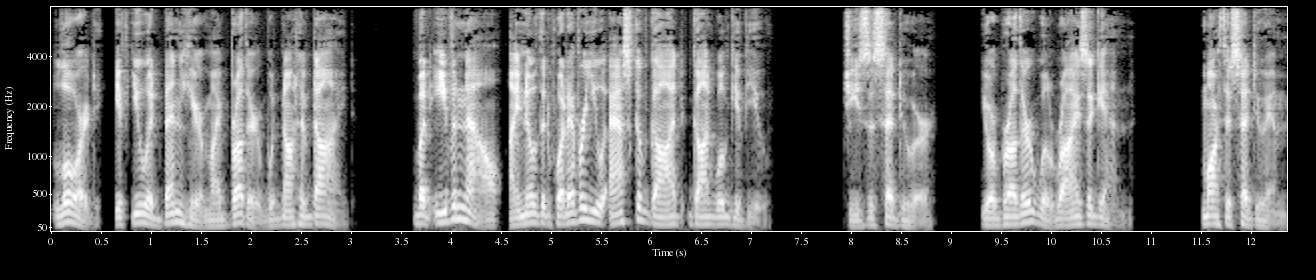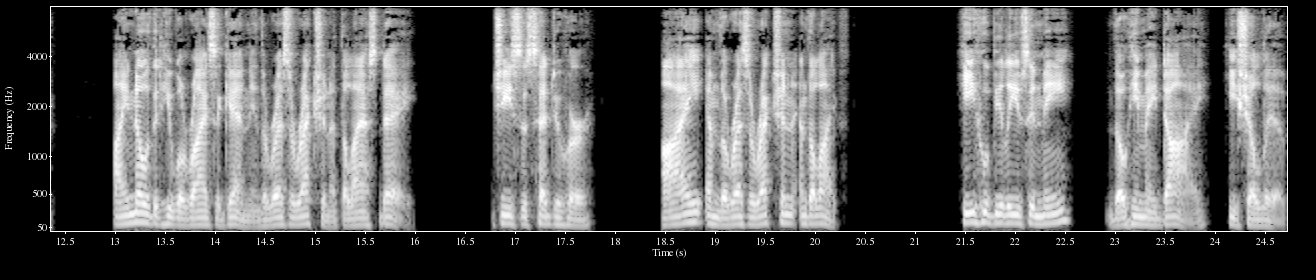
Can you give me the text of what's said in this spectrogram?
Lord, if you had been here, my brother would not have died. But even now I know that whatever you ask of God, God will give you. Jesus said to her, Your brother will rise again. Martha said to him, I know that he will rise again in the resurrection at the last day. Jesus said to her, I am the resurrection and the life. He who believes in me, though he may die, he shall live.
